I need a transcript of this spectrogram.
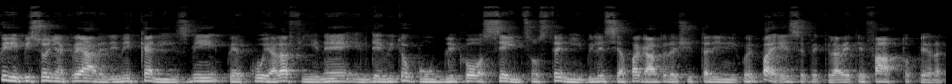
quindi bisogna creare dei meccanismi per cui alla fine il debito pubblico, se insostenibile, sia pagato dai cittadini di quel paese perché l'avete fatto per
